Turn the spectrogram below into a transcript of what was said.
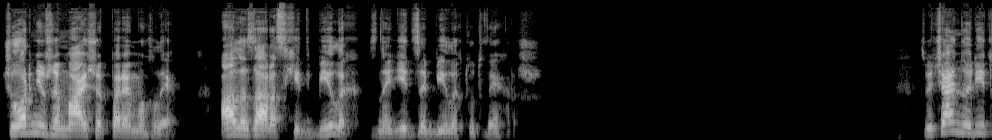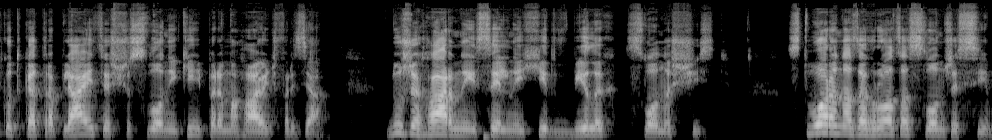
Чорні вже майже перемогли. Але зараз хід білих, знайдіть за білих тут виграш. Звичайно, рідко таке трапляється, що слон і кінь перемагають ферзя. Дуже гарний і сильний хід в білих слона 6. Створена загроза слон G7.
